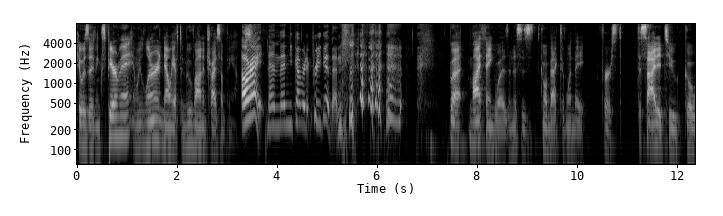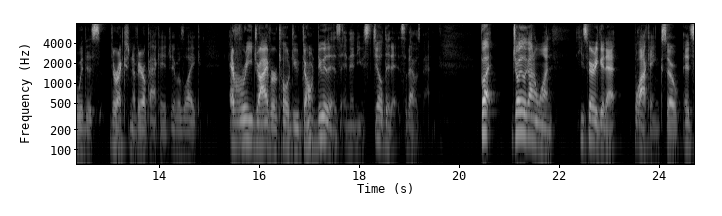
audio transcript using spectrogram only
it was an experiment and we learned. Now we have to move on and try something else. All right, then then you covered it pretty good then. But my thing was, and this is going back to when they first decided to go with this direction of aero package, it was like every driver told you don't do this, and then you still did it. So that was bad. But Joey Logano won. He's very good at blocking, so it's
